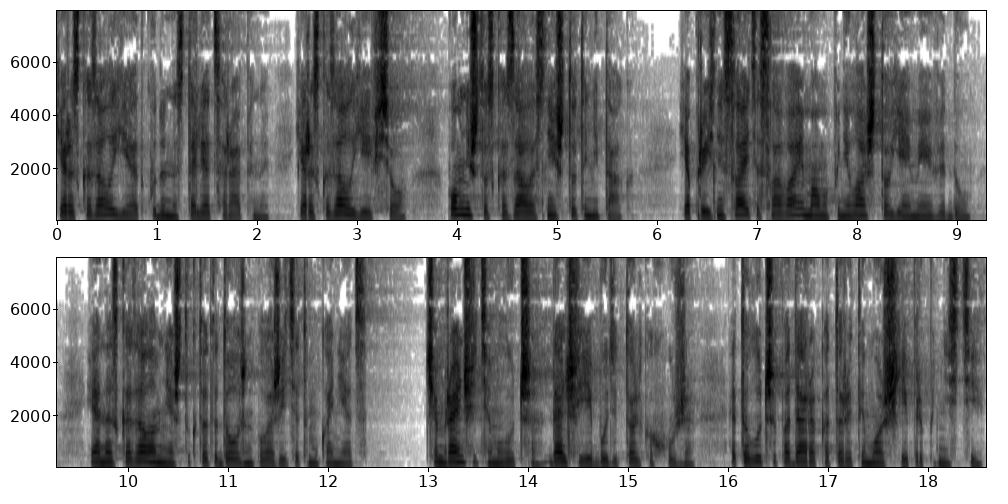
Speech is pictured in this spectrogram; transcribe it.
Я рассказала ей, откуда на столе царапины. Я рассказала ей все. Помню, что сказала, с ней что-то не так. Я произнесла эти слова, и мама поняла, что я имею в виду. И она сказала мне, что кто-то должен положить этому конец. Чем раньше, тем лучше. Дальше ей будет только хуже. Это лучший подарок, который ты можешь ей преподнести.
